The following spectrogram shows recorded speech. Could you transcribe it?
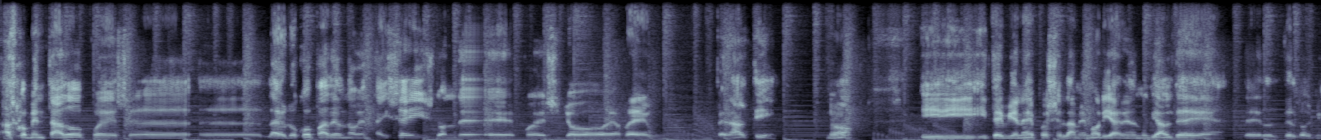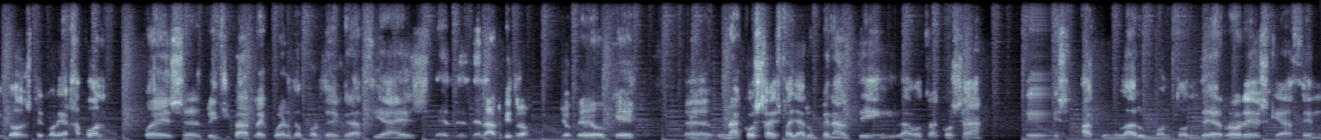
has comentado pues la Eurocopa del 96, donde pues yo erré un penalti ¿no? Y, te viene pues en la memoria. En el Mundial de, del, 2002 de Corea-Japón, pues el principal recuerdo, por desgracia, es del árbitro. Yo creo que eh, una cosa es fallar un penalti y la otra cosa es acumular un montón de errores que hacen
